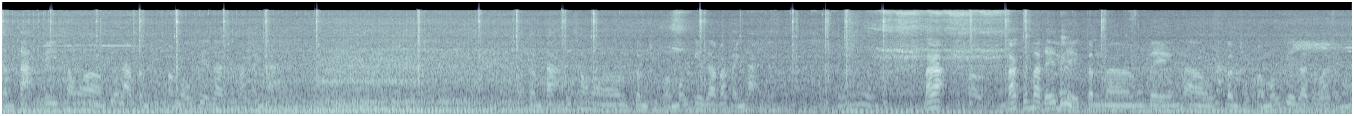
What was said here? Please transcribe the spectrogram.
cầm tạm đi xong rồi bữa nào cầm chìa khóa mẫu kia ra cho bác đánh lại cầm tạm đi xong rồi cầm chìa khóa mẫu kia ra bác đánh lại bác ạ bác cứ bà đến để cầm à, về hôm nào cần phải bảo mẫu kia ra cho bác đánh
